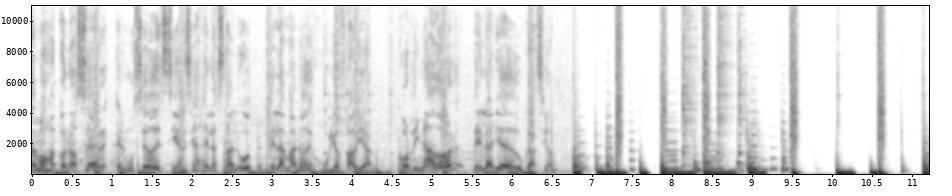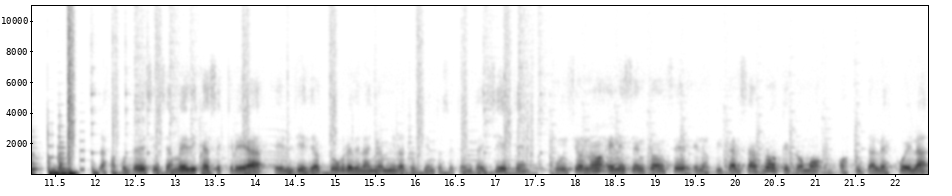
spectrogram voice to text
invitamos a conocer el Museo de Ciencias de la Salud de la mano de Julio Fabián, coordinador del área de educación. La Facultad de Ciencias Médicas se crea el 10 de octubre del año 1877. Funcionó en ese entonces el Hospital San Roque como hospital escuela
